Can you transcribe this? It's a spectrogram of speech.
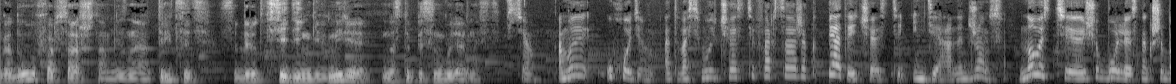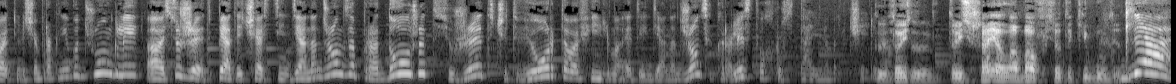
году «Форсаж», там, не знаю, 30 соберет все деньги в мире, наступит сингулярность. Все. А мы уходим от восьмой части «Форсажа» к пятой части «Индианы Джонса». Новость еще более сногсшибательная, чем про книгу джунглей. А, сюжет пятой части «Индиана Джонса» продолжит сюжет четвертого фильма. Это «Индиана Джонс и королевство хрустального черепа». То есть, то есть, э, то есть Шая Лабаф все-таки будет? Для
